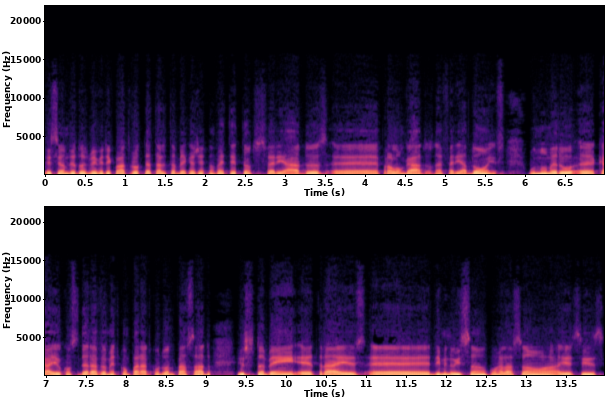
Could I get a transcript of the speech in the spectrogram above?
Esse ano de 2024, outro detalhe também é que a gente não vai ter tantos feriados é, prolongados, né, feriadões. O número é, caiu consideravelmente comparado com o do ano passado. Isso também é, traz diminuição com relação a esses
